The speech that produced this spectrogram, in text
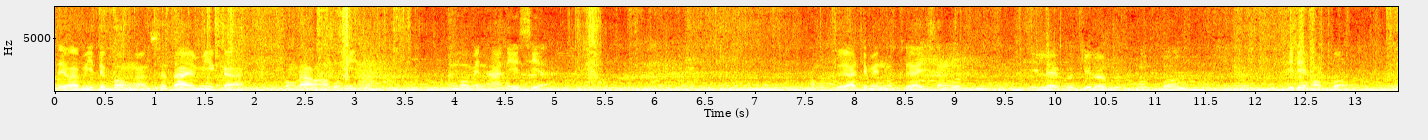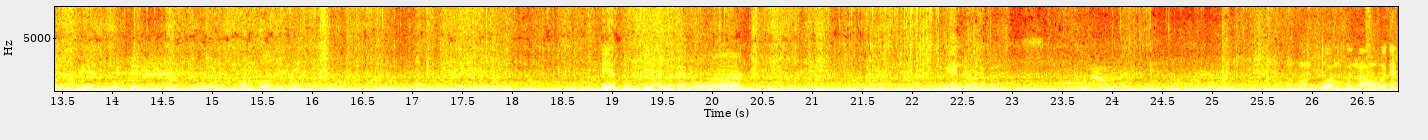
แต่ว่ามีแต่ของอะสไตล์อเมริกาของลาวเฮาบ่มีเนาะมันบ่แม่นอาหารเอเชียเอามะเขือจะเป็นมะเขืออีสังบุญที่แรกก็คิดว่ามันหอมป้อมพี่ได้หอมปอกเว้นไม่เสร็จเลยหอมปอกนี่พี่เดียดตุกเดียดก็ได้โอ้ยแม่นดูแล้วกันเน่าเลยหอมปอกก็เน่าก็ได้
